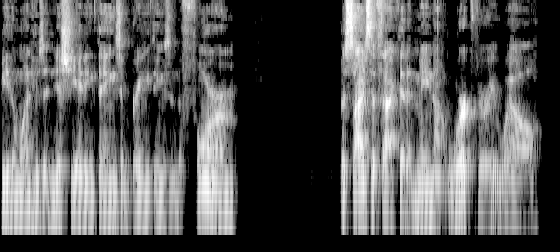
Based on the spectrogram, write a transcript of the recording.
be the one who's initiating things and bringing things into form besides the fact that it may not work very well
